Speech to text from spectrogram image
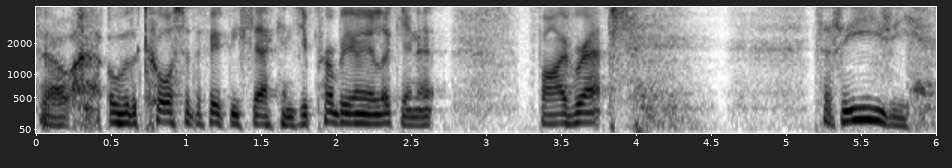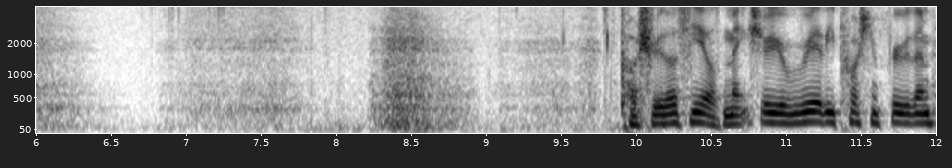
So, over the course of the 50 seconds, you're probably only looking at five reps so that's easy. Push through those heels. Make sure you're really pushing through them.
